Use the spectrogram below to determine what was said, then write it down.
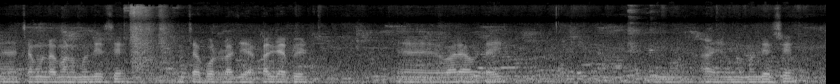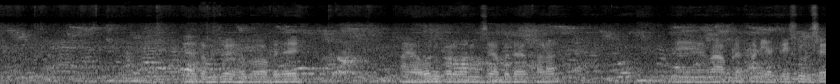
આ ચામુંડામાનું મંદિર છે ઊંચા કોટલા જે આ કાલિયાપીઠ એ વારે આવતા આ એમનું મંદિર છે. એ તમે જોઈ શકો આ બધા આ હવન કરવાનું છે આ બધા ખાડા. ને આપણે ખાડિયા ત્રિશુલ છે.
